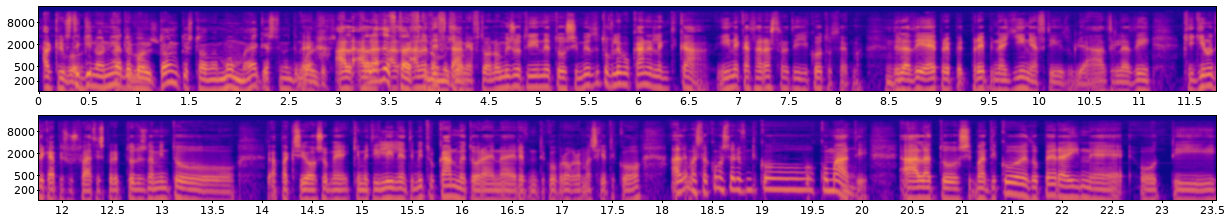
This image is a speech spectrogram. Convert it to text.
Ακριβώς. στην κοινωνία Ακριβώς. των πολιτών και στο ΜΜΕ και στην ναι. αντιπολίτευση. Ναι. Αλλά, αλλά, δεν φτάνει, αλλά δεν φτάνει αυτό. Νομίζω ότι είναι το σημείο, δεν το βλέπω καν ελεγκτικά. Είναι καθαρά στρατηγικό το θέμα. Mm. Δηλαδή έπρεπε, πρέπει να γίνει αυτή η δουλειά. Δηλαδή, και γίνονται κάποιες προσπάθειες. Πρέπει τότε να μην το απαξιώσουμε και με τη Λίλια Δημήτρου κάνουμε τώρα ένα ερευνητικό πρόγραμμα σχετικό αλλά είμαστε ακόμα στο ερευνητικό κομμάτι. Αλλά το σημαντικό εδώ πέρα είναι ότι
